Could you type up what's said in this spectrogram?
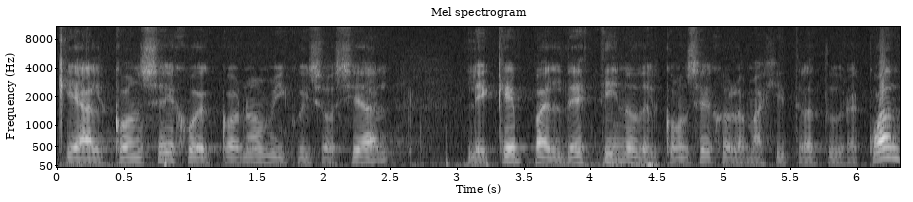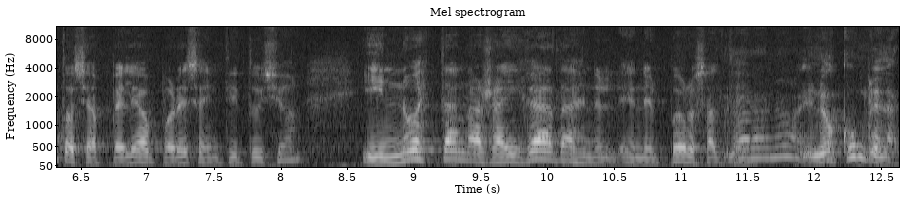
que al Consejo Económico y Social le quepa el destino del Consejo de la Magistratura. ¿Cuánto se ha peleado por esa institución y no están arraigadas en el, en el pueblo No, salteño. no, no, y no cumplen la,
